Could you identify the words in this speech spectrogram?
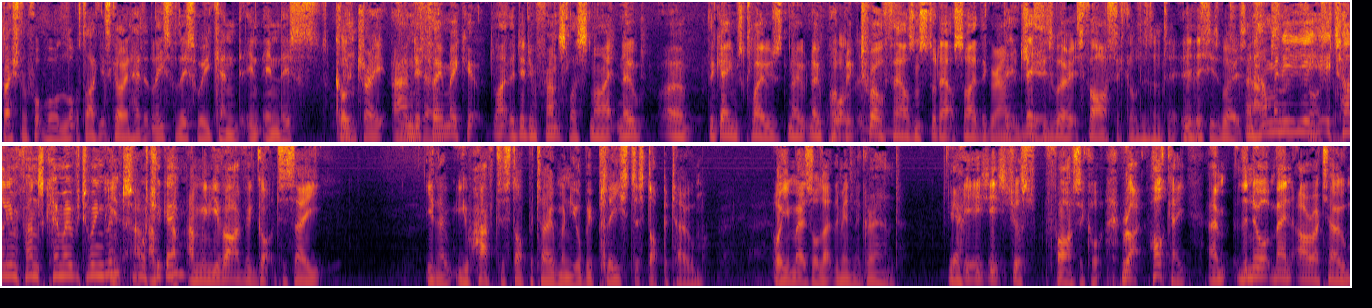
professional football looks like it's going ahead at least for this weekend in, in this country. And, And, if they make it like they did in France last night, no, uh, the game's closed, no, no public. Well, Twelve thousand stood outside the ground th- and this cheered. is where it's farcical, isn't it? This is where it's and how many farcical. Italian fans came over to England You to watch I, a game? I, I mean, you've either got to say, you know, you have to stop at home and you'll be pleased to stop at home, or you may as well let them in the ground. yeah, It, it's just farcical. Right, hockey. Um, the Newark men are at home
